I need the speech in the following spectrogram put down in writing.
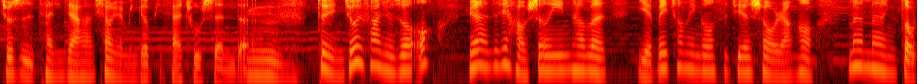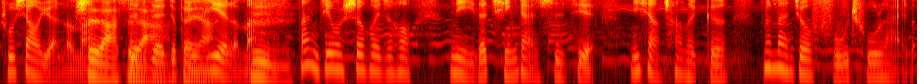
就是参加校园民歌比赛出身的，嗯，对，你就会发觉说，哦，原来这些好声音他们也被唱片公司接受，然后慢慢走出校园了嘛，是啊，是啊，对对，就毕业了嘛，嗯，当你进入社会之后，你的情感世界。你想唱的歌，慢慢就浮出来了。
